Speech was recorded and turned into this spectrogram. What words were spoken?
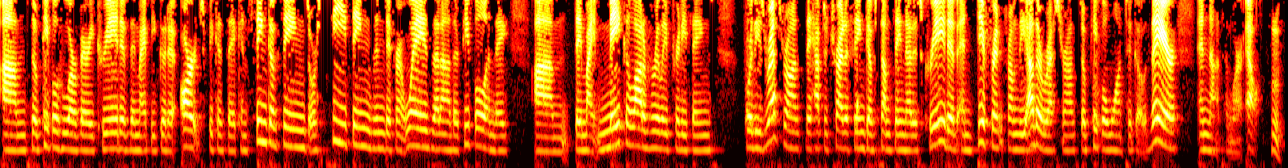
Um, so people who are very creative, they might be good at art because they can think of things or see things in different ways than other people, and they um, they might make a lot of really pretty things for these restaurants, they have to try to think of something that is creative and different from the other restaurants so people want to go there and not somewhere else. Hmm.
